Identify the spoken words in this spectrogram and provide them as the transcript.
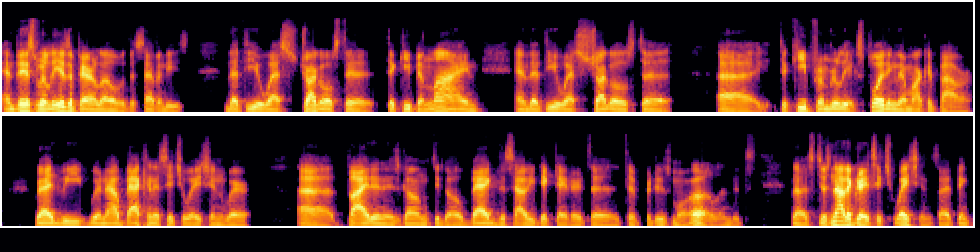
and this really is a parallel with the 70s that the US struggles to to keep in line and that the US struggles to uh to keep from really exploiting their market power right? We we're now back in a situation where uh Biden is going to go beg the Saudi dictator to to produce more oil and it's no it's just not a great situation. So I think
